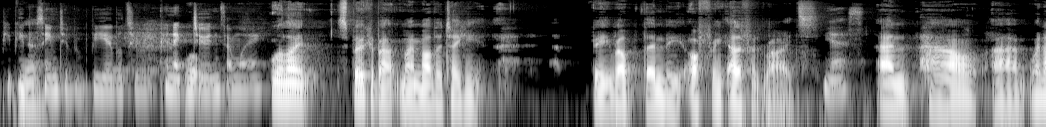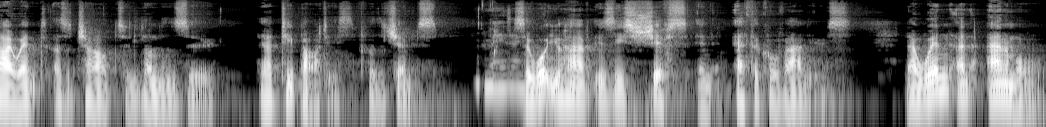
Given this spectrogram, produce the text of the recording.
people Yeah. seem to be able to connect to in some way. Well, I spoke about my mother taking, being, well, then me offering elephant rides. Yes. And how um, when I went as a child to London Zoo, they had tea parties for the chimps. Amazing. So what you have is these shifts in ethical values. Now, when an animal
